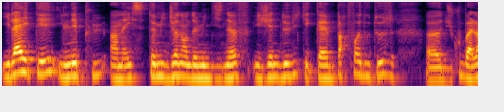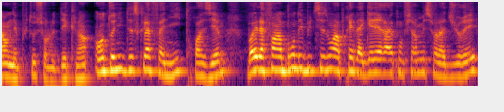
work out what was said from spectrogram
il a été, il n'est plus un ace. Tommy John en 2019, hygiène de vie qui est quand même parfois douteuse. Euh, du coup, bah là, on est plutôt sur le déclin. Anthony Desclafani, troisième. Bon, il a fait un bon début de saison. Après, il a galéré à confirmer sur la durée.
